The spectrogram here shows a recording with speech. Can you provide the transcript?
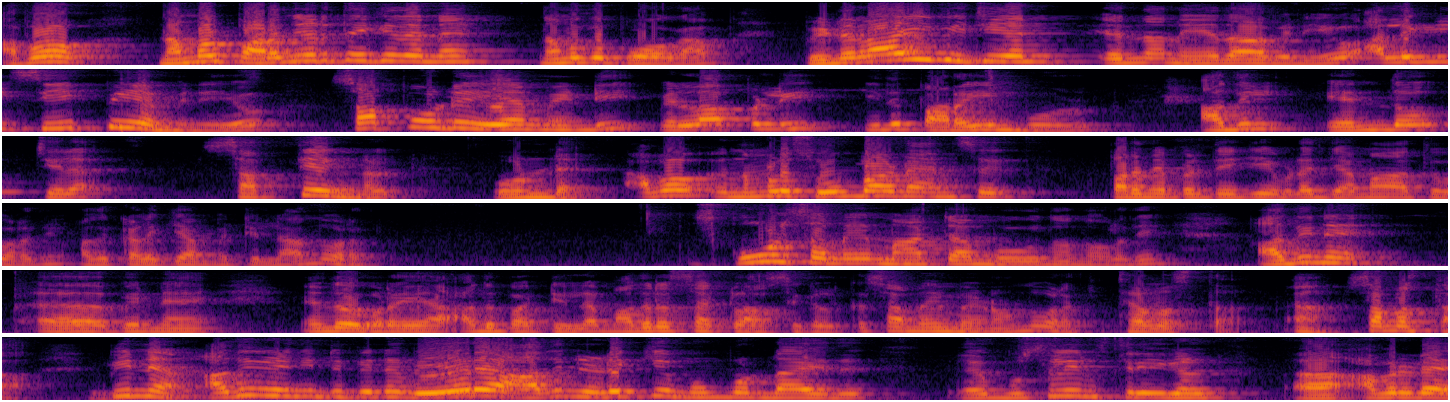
അപ്പോൾ നമ്മൾ പറഞ്ഞിടത്തേക്ക് തന്നെ നമുക്ക് പോകാം. പിണറായി വിജയൻ എന്ന നേതാവിനെയോ അല്ലെങ്കിൽ സി പി എമ്മിനെയോ സപ്പോർട്ട് ചെയ്യാൻ വേണ്ടി വെള്ളാപ്പള്ളി ഇത് പറയുമ്പോഴും അതിൽ എന്തോ ചില സത്യങ്ങൾ ഉണ്ട്. അപ്പോൾ നമ്മൾ സൂംബ ഡാൻസ് പറഞ്ഞപ്പോഴത്തേക്ക് ഇവിടെ ജമാഅത്ത് പറഞ്ഞു അത് കളിക്കാൻ പറ്റില്ല എന്ന് പറഞ്ഞു. സ്കൂൾ സമയം മാറ്റാൻ പോകുന്നെന്ന് പറഞ്ഞ് അതിന് പിന്നെ എന്തോ പറയുക അത് പറ്റില്ല. മദ്രസ ക്ലാസ്സുകൾക്ക് സമയം വേണമെന്ന് പറഞ്ഞു. സമസ്ത. ആ സമസ്ത. പിന്നെ അത് കഴിഞ്ഞിട്ട് പിന്നെ വേറെ അതിനിടയ്ക്ക് മുമ്പുണ്ടായത് മുസ്ലിം സ്ത്രീകൾ അവരുടെ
